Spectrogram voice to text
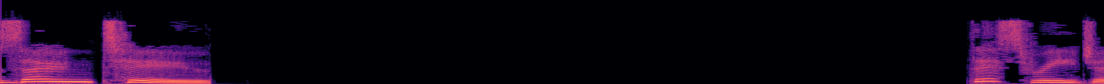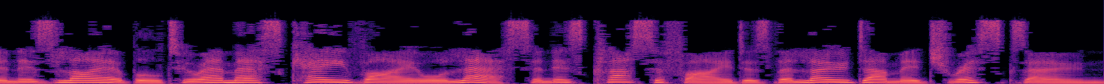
Zone 2 This region is liable to MSK-VI or less and is classified as the low damage risk zone.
